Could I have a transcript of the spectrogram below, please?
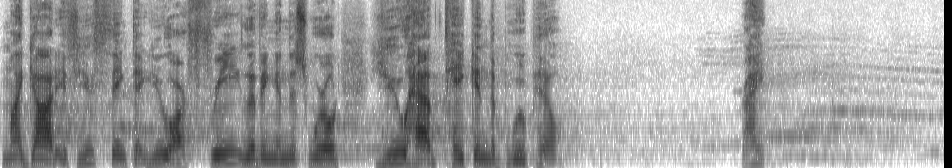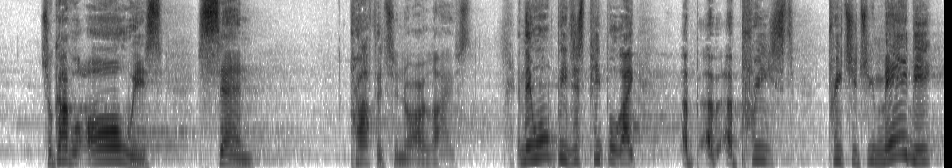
My God, if you think that you are free living in this world, you have taken the blue pill. Right? So God will always send prophets into our lives. And they won't be just people like a, a, a priest preaching to you. Maybe,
